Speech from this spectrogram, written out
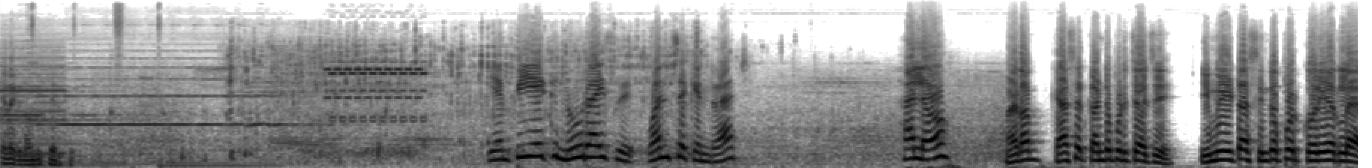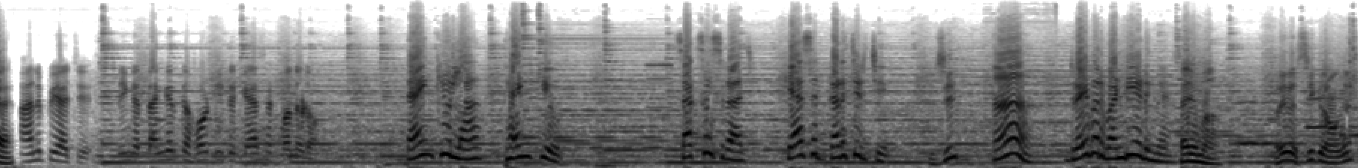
எனக்கு நம்பிக்கை இருக்கு. என் பிஏக்கு நூறு ஆயுசு one second Raj. Hello madam cassette கண்டுபிடிச்சாச்சு. இமீடியட்டா சிங்கப்பூர் கொரியர்ல. அனுப்பியாச்சு. நீங்க தங்கிருக்க ஹோட்டலுக்கு கேசட் வந்துடும். தேங்க்யூலா thank you success Raj. Cassette கிடைச்சிருச்சு. ஜி. ஆ டிரைவர் வண்டி எடுங்க. சரிம்மா. டிரைவர் சீக்கிரம் வாங்க.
